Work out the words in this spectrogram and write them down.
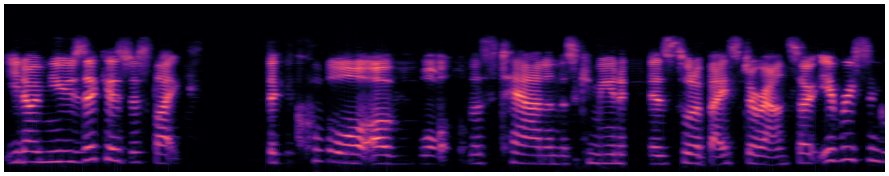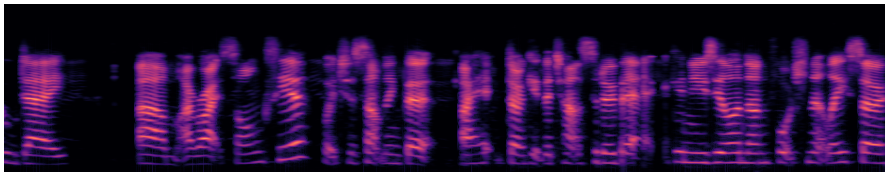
you know, music is just like the core of what this town and this community is sort of based around. So every single day, um, I write songs here, which is something that I don't get the chance to do back in New Zealand, unfortunately. So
